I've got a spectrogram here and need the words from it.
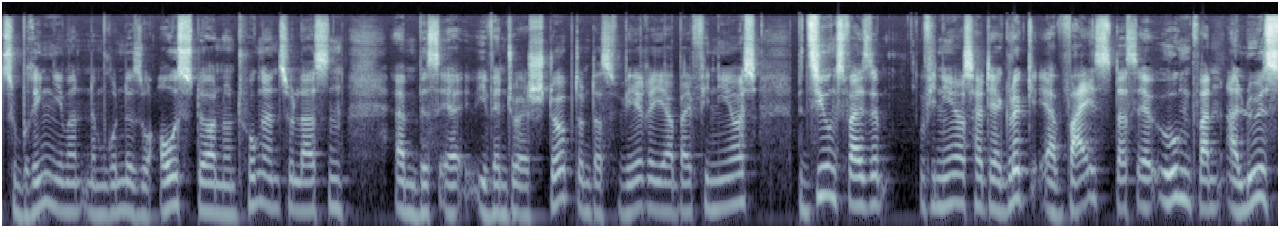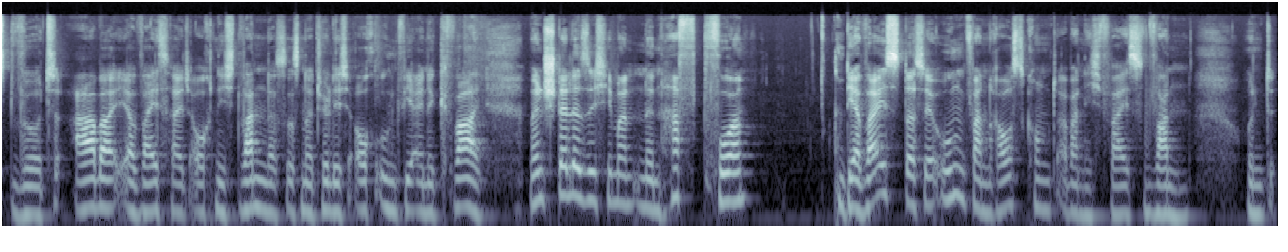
zu bringen, jemanden im Grunde so ausdörren und hungern zu lassen, ähm, bis er eventuell stirbt. Und das wäre ja bei Phineas. Beziehungsweise Phineas hat ja Glück, er weiß, dass er irgendwann erlöst wird, aber er weiß halt auch nicht wann. Das ist natürlich auch irgendwie eine Qual. Man stelle sich jemanden in Haft vor, der weiß, dass er irgendwann rauskommt, aber nicht weiß wann. Und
